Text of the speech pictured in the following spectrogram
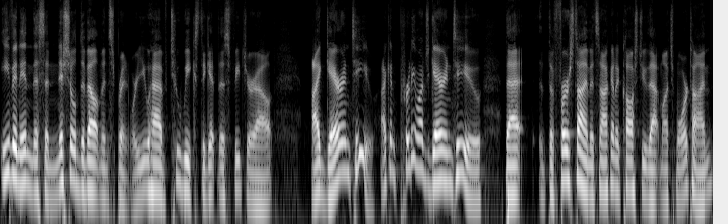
even in this initial development sprint where you have two weeks to get this feature out, I guarantee you, I can pretty much guarantee you that the first time it's not going to cost you that much more time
